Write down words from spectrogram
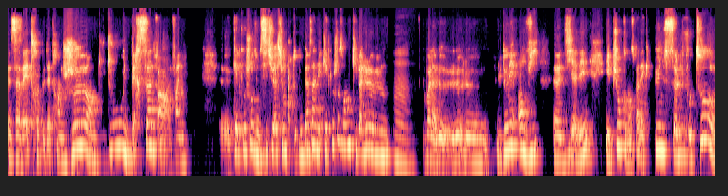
euh, ça va être peut-être un jeu, un doudou, une personne, enfin, euh, quelque chose, une situation plutôt qu'une personne, mais quelque chose vraiment qui va le, hmm. voilà, le, lui donner envie euh, d'y aller. Et puis on commence pas avec une seule photo,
